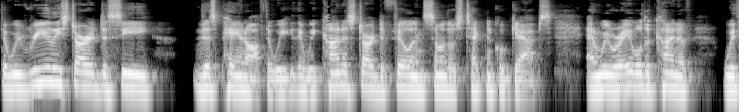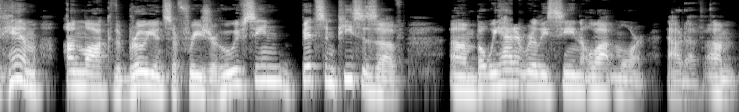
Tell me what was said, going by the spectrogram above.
that we really started to see this paying off. That we that we kind of started to fill in some of those technical gaps, and we were able to kind of with him unlock the brilliance of Freezer, who we've seen bits and pieces of, um, but we hadn't really seen a lot more out of. Um,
